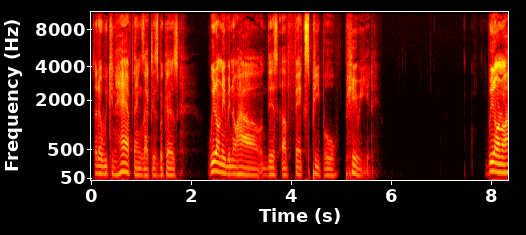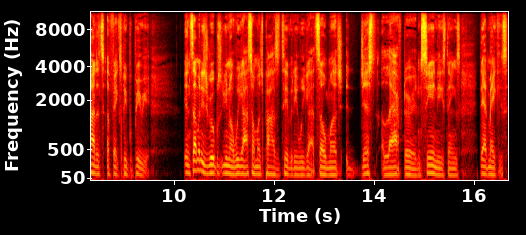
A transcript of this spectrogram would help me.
so that we can have things like this because we don't even know how this affects people, period. We don't know how this affects people, period. In some of these groups, you know, we got so much positivity, we got so much just laughter and seeing these things that makes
